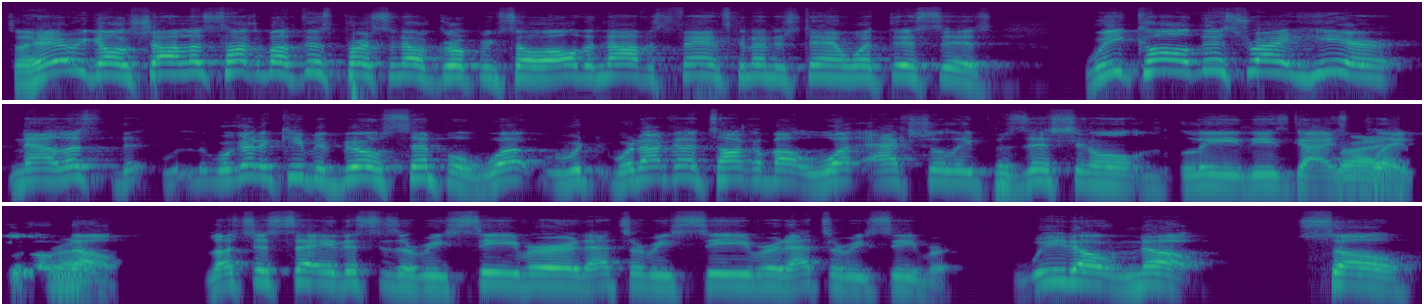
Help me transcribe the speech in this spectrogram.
So here we go, Sean. Let's talk about this personnel grouping so all the novice fans can understand what this is. We call this right here. Now let's we're going to keep it real simple. What we're, we're not going to talk about what actually positionally these guys right, play. We don't right. know. Let's just say this is a receiver, that's a receiver, that's a receiver. We don't know. So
